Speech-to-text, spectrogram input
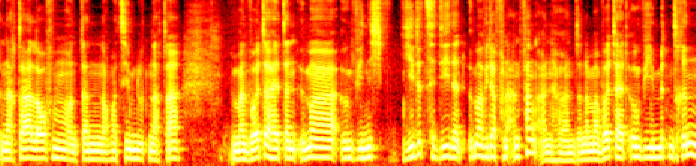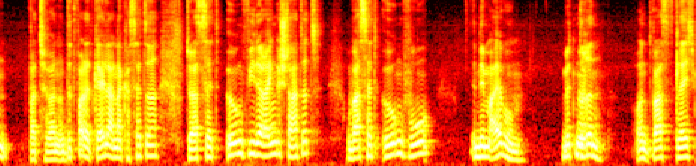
nach da laufen und dann nochmal zehn Minuten nach da. Man wollte halt dann immer irgendwie nicht jede CD dann immer wieder von Anfang an hören, sondern man wollte halt irgendwie mittendrin was hören. Und das war das Geile an der Kassette. Du hast halt irgendwie da reingestartet und warst halt irgendwo in dem Album mittendrin ja. und warst gleich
